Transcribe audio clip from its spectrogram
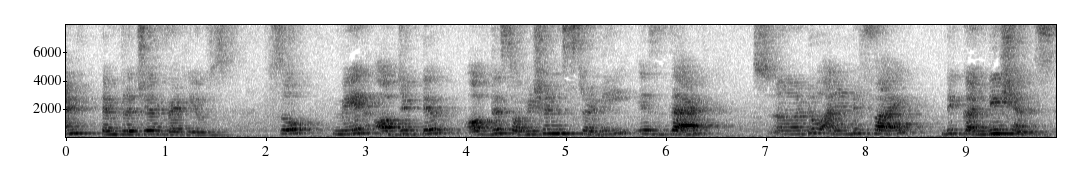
and temperature values. So main objective of this solution study is that uh, to identify the conditions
